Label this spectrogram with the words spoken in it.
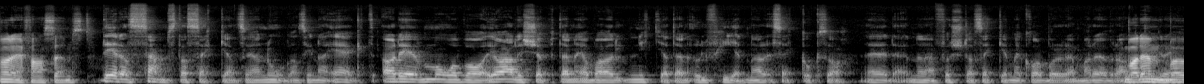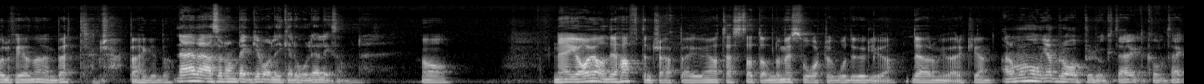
Ja, den är fan sämst. Det är den sämsta säcken som jag någonsin har ägt. Ja, det må vara... Jag har aldrig köpt den. Jag har bara nyttjat en Ulf Hednar-säck också. Eh, Den den här första säcken med kardborreremmar överallt. Var den, var Ulf Hednaren bättre än Trapbagen då? Nej, men alltså de bägge var lika dåliga liksom. Ja. Nej, jag har ju aldrig haft en trapbag, men jag har testat dem. De är svårt och odugliga. Det är de ju verkligen. Ja, de har många bra produkter, Coltac,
